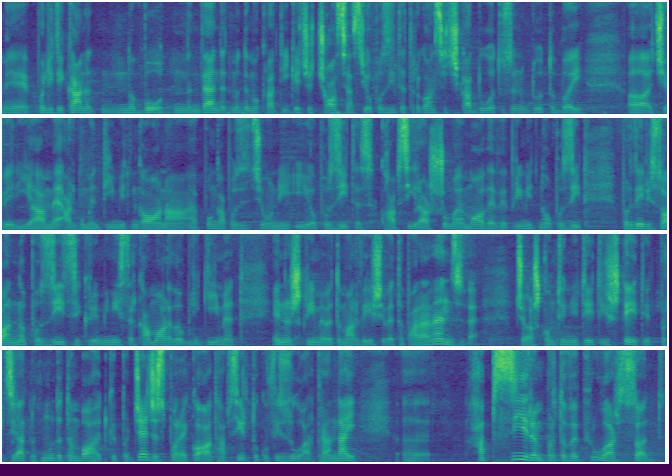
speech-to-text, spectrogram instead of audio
me politikanët në botë, në vendet më demokratike që qasja si opozitë tregon se çka duhet ose nuk duhet të bëjë qeveria me argumentimin nga ana apo nga pozicioni i opozitës. Hapësira është shumë më e madhe e veprimit në opozitë, përderisa në pozitë si kryeministër ka marrë edhe obligimet e nënshkrimeve të marrëveshjeve të pararendësve, që është kontinuiteti i shtetit, për të cilat nuk mundet të mbahet ky përgjegjës, por e ka atë hapësirë të kufizuar. Prandaj hapësirën për të vepruar sot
